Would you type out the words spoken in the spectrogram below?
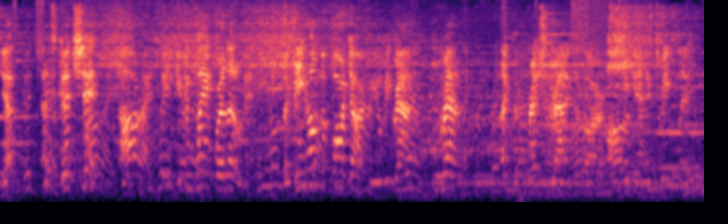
Yep, that's good shit. All right, sweet, you can play for a little bit. But be home before dark or you'll be grounded. Grounded. Like the fresh grinds of our all-organic tweak blend,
